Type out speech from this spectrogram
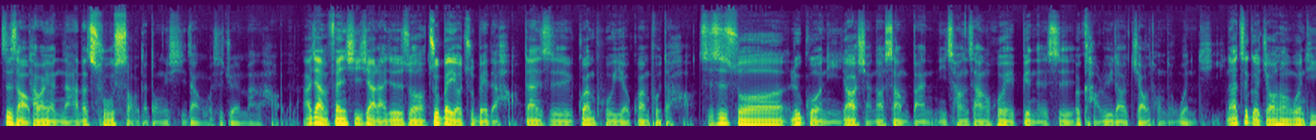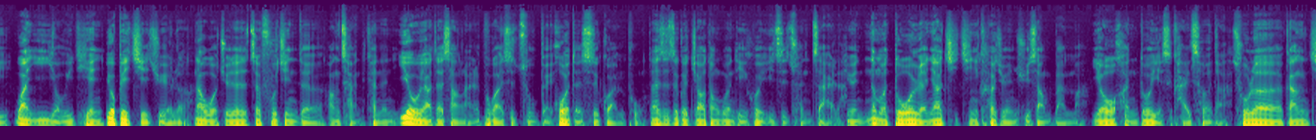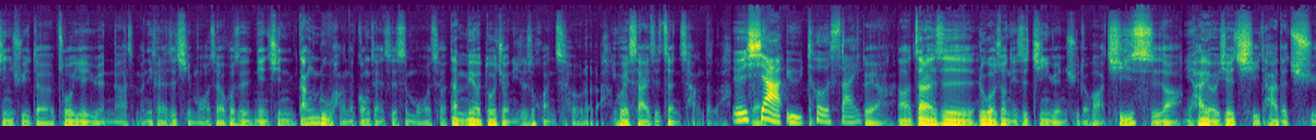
至少台湾有拿得出手的东西，这样我是觉得蛮好的啦。啊，这样分析下来就是说，竹北有竹北的好，但是关埔也有关埔的好，只是说如果你要想到上班，你常常会变得是会考虑到交通的问题。那这个交通问题，万一有一天又被解决了，那我觉得这附近的房产可能又要再上来了，不管是竹北或者是关埔，但是这个交通问题会一直存在了，因为那么多人要挤进科学园区上班嘛，有很多也是开车的、除了刚进去的作业员啊什么，你可能是骑摩托车，或是年轻刚入行的工程师是摩托车，但没有多久你就是换车了啦，你会塞是正常的啦。因为对下雨特塞，对啊，然后再来是，如果说你是进园区的话，其实啊，你还有一些其他的区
